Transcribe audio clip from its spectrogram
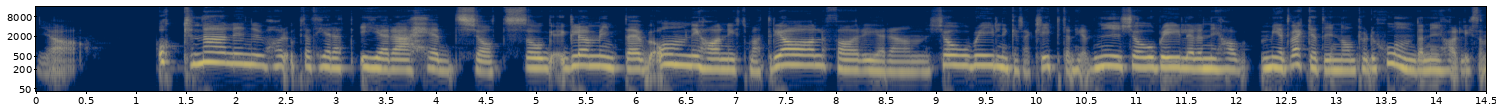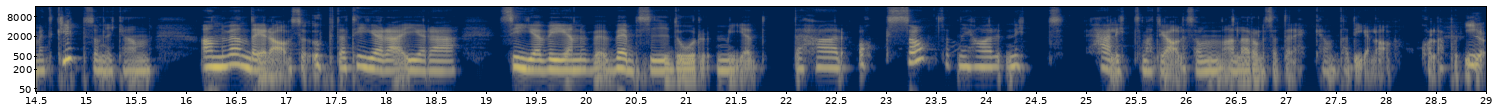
Ja. Och när ni nu har uppdaterat era headshots så glöm inte om ni har nytt material för eran showreel, ni kanske har klippt en helt ny showreel eller ni har medverkat i någon produktion där ni har liksom ett klipp som ni kan använda er av. Så uppdatera era CVn, webbsidor med det här också så att ni har nytt härligt material som alla rollsättare kan ta del av kolla på er. Ja,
